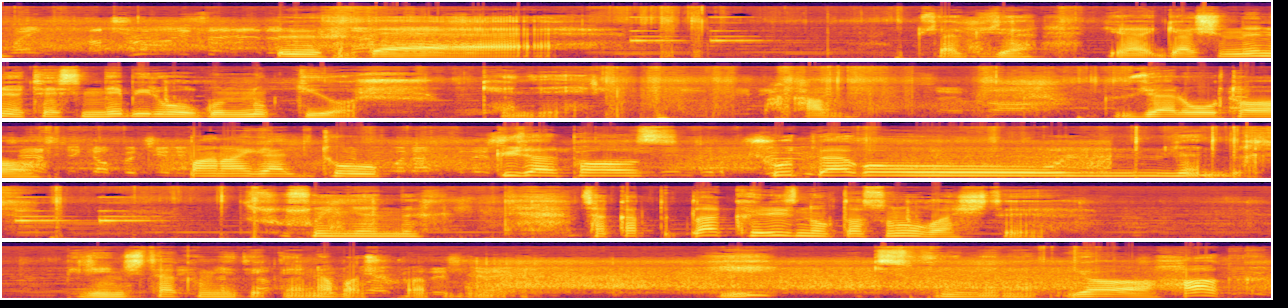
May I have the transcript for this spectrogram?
Öf be. Güzel güzel. Ya yaşının ötesinde bir olgunluk diyor kendileri. Bakalım. Güzel orta. Bana geldi top. Güzel pas. Şut ve gol. Yendik. Susun yendik. Sakatlıklar kriz noktasına ulaştı. Birinci takım yedeklerine başvurabilir. 2-0 öndeler. Ya hak.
